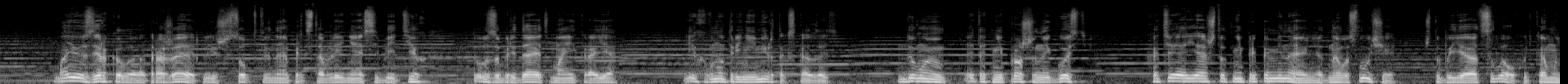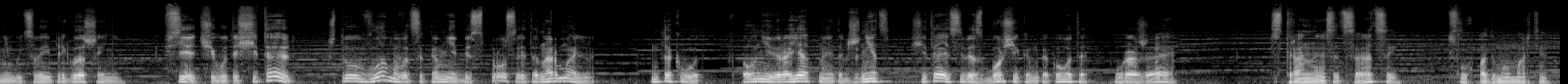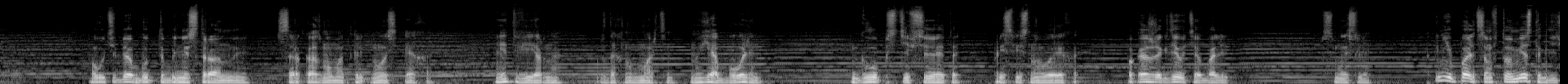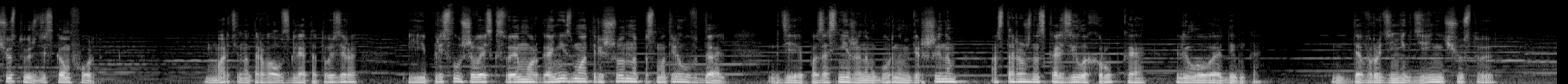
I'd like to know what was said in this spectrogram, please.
Мое зеркало отражает лишь собственное представление о себе тех, кто забредает в мои края их внутренний мир, так сказать. Думаю, этот непрошенный гость, хотя я что-то не припоминаю ни одного случая, чтобы я отсылал хоть кому-нибудь свои приглашения. Все чего-то считают, что вламываться ко мне без спроса – это нормально. Ну так вот, вполне вероятно, этот жнец считает себя сборщиком какого-то урожая. Странные ассоциации, вслух подумал Мартин. А у тебя будто бы не странные, с сарказмом откликнулось эхо. «Это верно», — вздохнул Мартин. «Но я болен». «Глупости все это», — присвистнуло эхо. «Покажи, где у тебя болит». «В смысле?» «Ткни пальцем в то место, где чувствуешь дискомфорт». Мартин оторвал взгляд от озера и, прислушиваясь к своему организму, отрешенно посмотрел вдаль, где по заснеженным горным вершинам осторожно скользила хрупкая лиловая дымка. «Да вроде нигде не чувствую».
